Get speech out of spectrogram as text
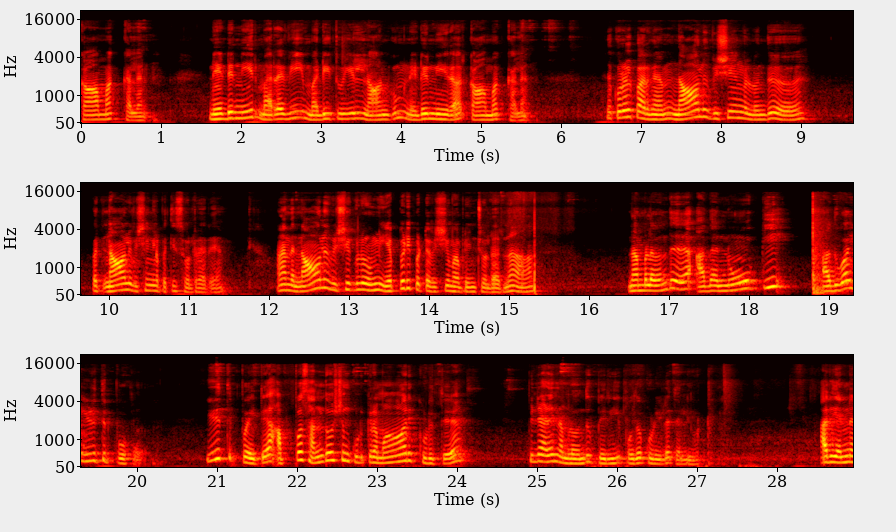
காமக்கலன். நெடுநீர் மறவி மடி துயில் நான்கும் நெடுநீரார் காமக்கலன். இந்த குறள் பாருங்கள் நாலு விஷயங்கள் வந்து பத் நாலு விஷயங்களை பற்றி சொல்கிறாரு ஆனால் அந்த நாலு விஷயங்களும் எப்படிப்பட்ட விஷயம் அப்படின்னு சொல்கிறாருன்னா நம்மளை வந்து அதை நோக்கி அதுவாக இழுத்துட்டு போகும். இழுத்துட்டு போயிட்டு அப்போ சந்தோஷம் கொடுக்குற மாதிரி கொடுத்து பின்னாடி நம்மளை வந்து பெரிய புதக்குழியில் தள்ளி விட்டுரும். அது என்ன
